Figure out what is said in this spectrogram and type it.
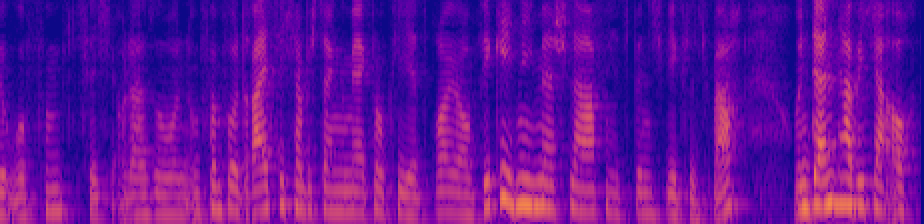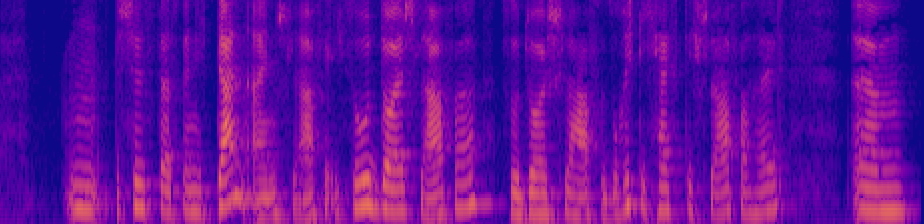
4.50 Uhr oder so. Und um 5.30 Uhr habe ich dann gemerkt, okay, jetzt brauche ich auch wirklich nicht mehr schlafen, jetzt bin ich wirklich wach. Und dann habe ich ja auch Schiss, dass wenn ich dann einschlafe, ich so doll schlafe, so doll schlafe, so richtig heftig schlafe halt, ähm,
